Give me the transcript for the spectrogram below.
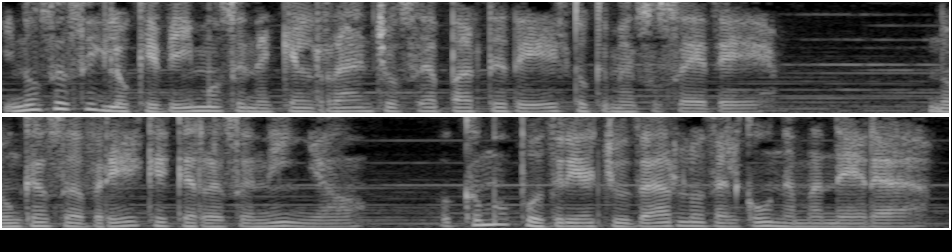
y no sé si lo que vimos en aquel rancho sea parte de esto que me sucede. Nunca sabré qué querrá ese niño o cómo podría ayudarlo de alguna manera.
